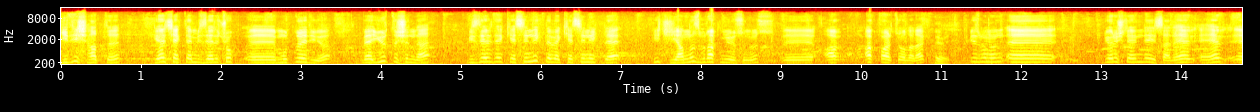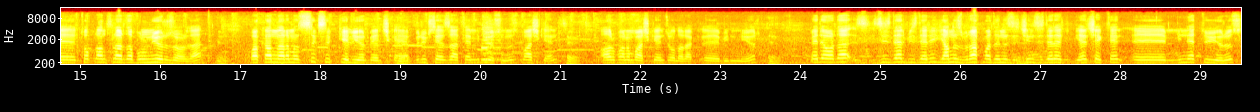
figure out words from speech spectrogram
gidiş hattı gerçekten bizleri çok e, mutlu ediyor. Ve yurt dışında bizleri de kesinlikle ve kesinlikle hiç yalnız bırakmıyorsunuz e, AK- AK Parti olarak. Evet. Biz bunun e, görüşlerindeyiz zaten. Her, her e, toplantılarda bulunuyoruz orada. Evet. Bakanlarımız sık sık geliyor Belçika'ya. Evet. Brüksel zaten biliyorsunuz başkent. Evet. Avrupa'nın başkenti olarak e, biliniyor. Evet. Ve de orada sizler bizleri yalnız bırakmadığınız için sizlere gerçekten e, minnet duyuyoruz.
